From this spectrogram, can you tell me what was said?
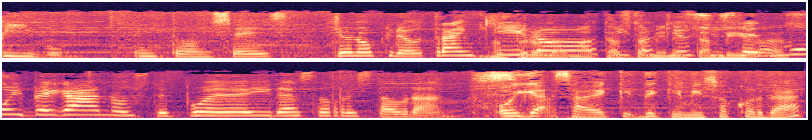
vivo. Entonces, yo no creo. Tranquilo, Tito, que si usted es muy vegano, usted puede ir a estos restaurantes. Oiga, ¿sabe de qué me hizo acordar?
